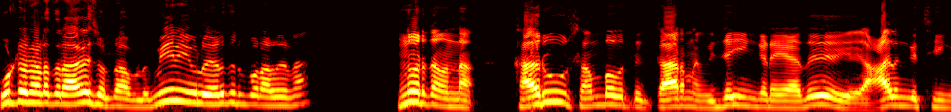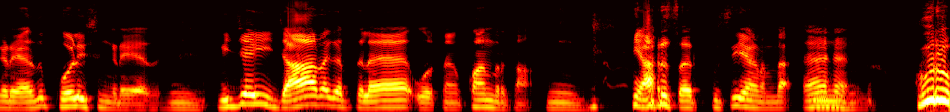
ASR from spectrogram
கூட்டம் நடத்துறாலே சொல்றாப்புல. மீறி இவ்வளவு எடுத்துட்டு போறாளுன்னா இன்னொருத்தன் வந்தான் கரூர் சம்பவத்துக்கு காரணம் விஜயும் கிடையாது ஆளுங்கட்சியும் கிடையாது போலீஸும் கிடையாது. விஜய் ஜாதகத்துல ஒருத்தன் உட்கார்ந்துருக்கான். யாரு சார்? புசி ஆனந்தா. குரு.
